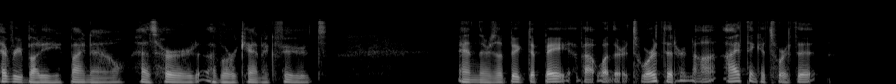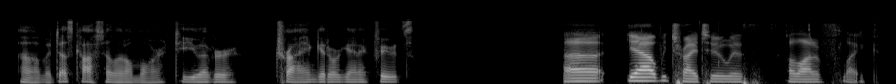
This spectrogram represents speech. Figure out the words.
everybody by now has heard of organic foods, and there's a big debate about whether it's worth it or not. I think it's worth it. Um, it does cost a little more. Do you ever try and get organic foods? Uh, yeah, we try to with a lot of like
